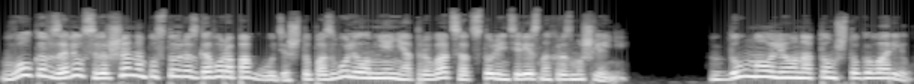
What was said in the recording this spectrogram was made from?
Волков завел совершенно пустой разговор о погоде, что позволило мне не отрываться от столь интересных размышлений. Думал ли он о том, что говорил?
